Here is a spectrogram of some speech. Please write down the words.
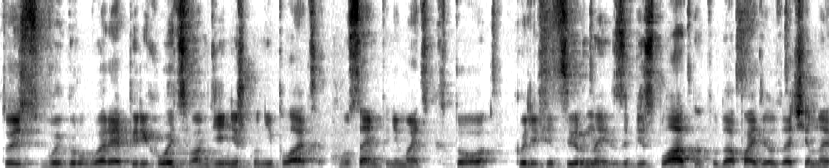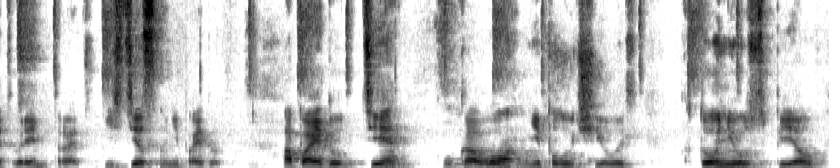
То есть вы, грубо говоря, переходите, вам денежку не платят. Ну, сами понимаете, кто квалифицированный, за бесплатно туда пойдет. Зачем на это время тратить? Естественно, не пойдут. А пойдут те, у кого не получилось, кто не успел,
